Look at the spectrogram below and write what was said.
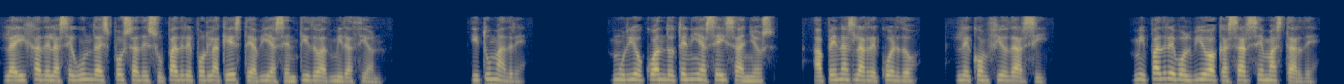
la hija de la segunda esposa de su padre por la que éste había sentido admiración. ¿Y tu madre? Murió cuando tenía seis años, apenas la recuerdo, le confió Darcy. Mi padre volvió a casarse más tarde.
